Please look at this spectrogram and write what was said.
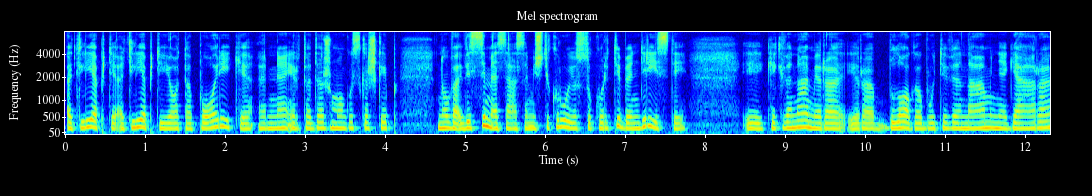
atliepti, atliepti jo tą poreikį, ar ne, ir tada žmogus kažkaip, nu va, visi mes esame iš tikrųjų sukurti bendrystiai. E, kiekvienam yra, yra bloga būti vienam, negera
